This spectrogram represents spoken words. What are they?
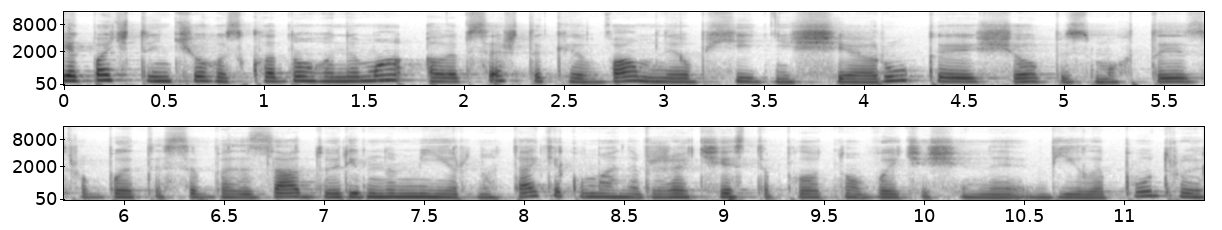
Як бачите, нічого складного нема, але все ж таки вам необхідні ще руки, щоб змогти зробити себе ззаду рівномірно. Так як у мене вже чисте полотно вичищене біле пудрою,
